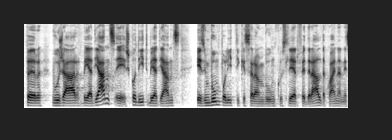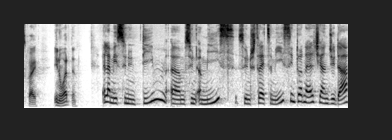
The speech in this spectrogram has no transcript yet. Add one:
per usare Beadianz, e scodit Beadianz è un buon politico sarà un buon consigliere federale, da qua non è in ordine. Ela mis sun un team, um, sun amis, sun strets amis in tornel ci han giuda.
